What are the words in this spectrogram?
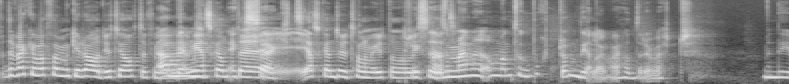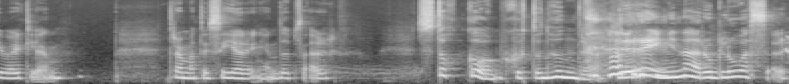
det verkar vara för mycket radioteater för min Ja, men del. Men jag ska, inte, exakt. jag ska inte uttala mig utan att ha lyssnat. men om man tog bort de delarna hade det varit... Men det är verkligen dramatiseringen, typ så här Stockholm 1700. Det regnar och blåser.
